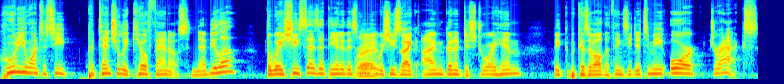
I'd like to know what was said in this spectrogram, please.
Who do you want to see potentially kill Thanos? Nebula? The way she says at the end of this movie, where she's like, I'm going to destroy him because of all the things he did to me? Or Drax?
